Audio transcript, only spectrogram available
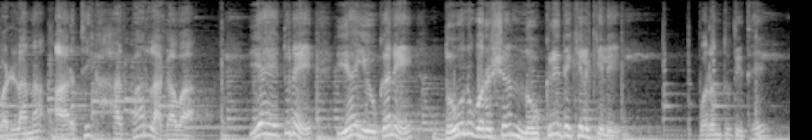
वडिलांना आर्थिक हातभार लागावा. या हेतूने या युवकाने दोन वर्ष नोकरी देखील केली. परंतु तिथे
